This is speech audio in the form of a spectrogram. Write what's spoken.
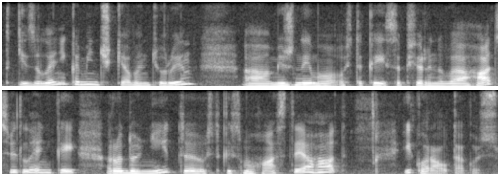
Такі зелені камінчики, авантюрин. Е, Між ними ось такий сапфіриновий агат світленький, родоніт, ось такий смугастий агат і корал також.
